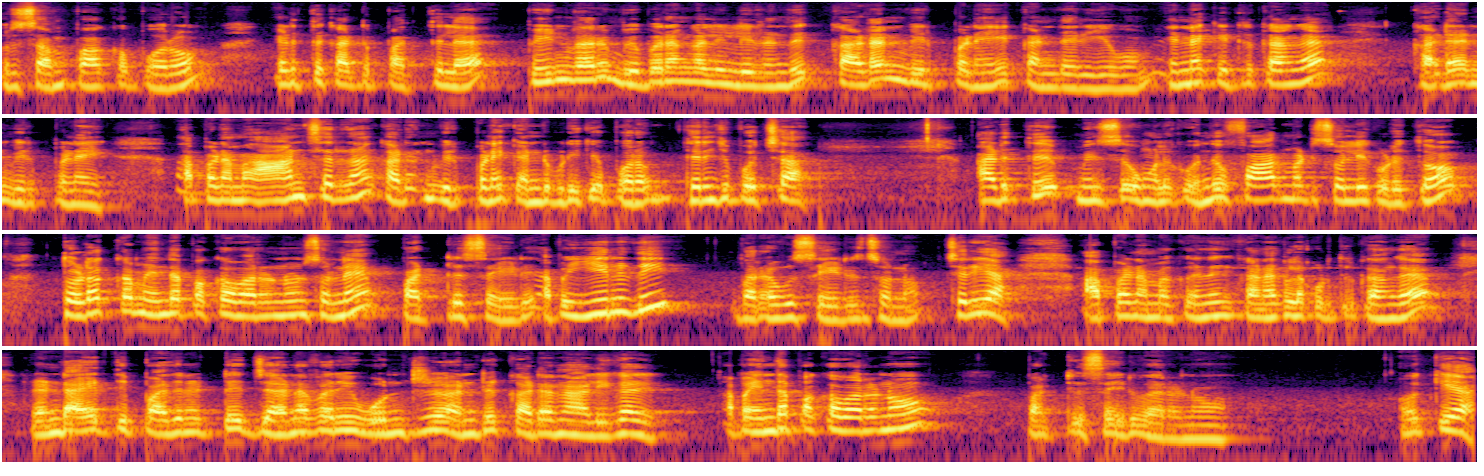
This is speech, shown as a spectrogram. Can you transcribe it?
ஒரு சம் பார்க்க போகிறோம் எடுத்துக்காட்டு பத்தில் பின்வரும் விவரங்களிலிருந்து கடன் விற்பனையை கண்டறியவும். என்ன கேட்டிருக்காங்க? கடன் விற்பனை. அப்போ நம்ம ஆன்சர் தான் கடன் விற்பனை கண்டுபிடிக்க போகிறோம் தெரிஞ்சு போச்சா? அடுத்து மிஸ் உங்களுக்கு வந்து ஃபார்மேட் சொல்லி கொடுத்தோம். தொடக்கம் எந்த பக்கம் வரணும்னு சொன்னேன்? பற்று சைடு அப்போ இறுதி வரவு சைடுன்னு சொன்னோம். சரியா? அப்போ நமக்கு வந்து கணக்கில் கொடுத்துருக்காங்க. ரெண்டாயிரத்தி பதினெட்டு ஜனவரி ஒன்று அன்று கடனாளிகள். அப்போ எந்த பக்கம் வரணும்? பற்று சைடு வரணும். ஓகேயா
